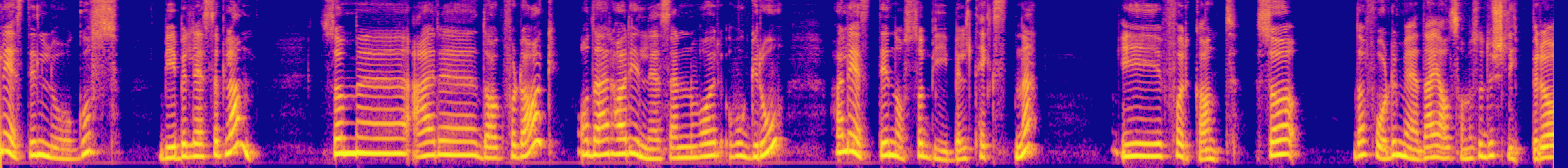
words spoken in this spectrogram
lest inn Logos bibelleseplan, som er dag for dag. Og der har innleseren vår, Ho Gro, har lest inn også bibeltekstene i forkant. Så da får du med deg alt sammen, så du slipper å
